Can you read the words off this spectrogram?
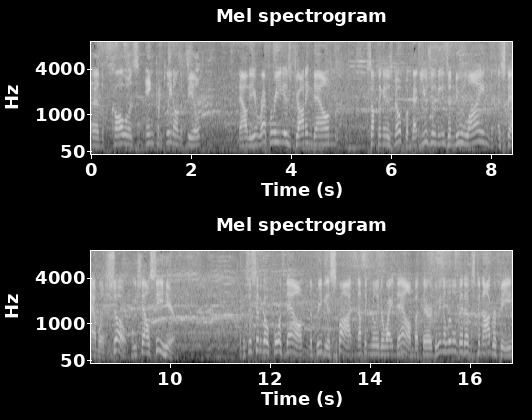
uh, the call was incomplete on the field. Now the referee is jotting down something in his notebook. That usually means a new line established. So we shall see here. If it's just going to go fourth down from the previous spot, nothing really to write down, but they're doing a little bit of stenography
